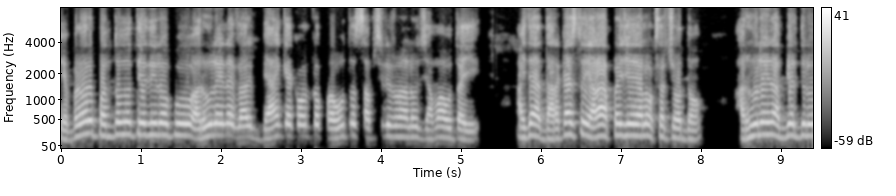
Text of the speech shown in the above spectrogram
ఫిబ్రవరి 19వ తేదీలోపు అర్హులైన వారి బ్యాంక్ అకౌంట్‌లో ప్రభుత్వ సబ్సిడీ రుణాలు జమ అవుతాయి. అయితే ఆ దరఖాస్తు ఎలా అప్లై చేయాలో ఒకసారి చూద్దాం. అర్హులైన అభ్యర్థులు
